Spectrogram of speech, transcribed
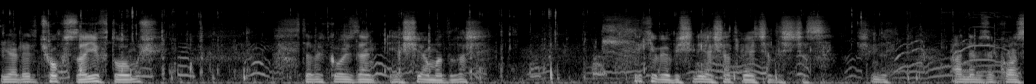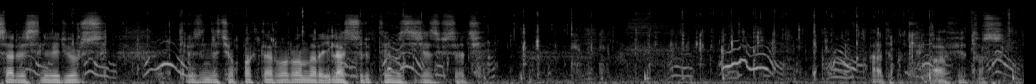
Diğerleri çok zayıf doğmuş. Demek ki o yüzden yaşayamadılar. İki bebişini yaşatmaya çalışacağız. Şimdi annemizin konservesini veriyoruz. Gözünde çapaklar var. Onlara ilaç sürüp temizleyeceğiz güzelce. Hadi bakayım. Afiyet.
